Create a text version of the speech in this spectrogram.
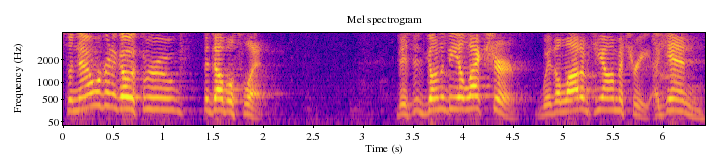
So now we're going to go through the double slit. This is going to be a lecture with a lot of geometry. Again,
